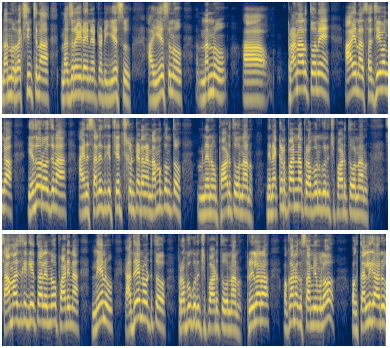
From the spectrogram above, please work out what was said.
నన్ను రక్షించిన నజరేయుడైనటువంటి యేసు. ఆ యేసును నన్ను ఆ ప్రాణాలతోనే ఆయన సజీవంగా ఏదో రోజున ఆయన సన్నిధికి చేర్చుకుంటాడనే నమ్మకంతో నేను పాడుతూ ఉన్నాను. నేను ఎక్కడ పాడినా ప్రభువుని గురించి పాడుతూ ఉన్నాను. సామాజిక గీతాలు ఎన్నో పాడిన నేను అదే నోటుతో ప్రభు గురించి పాడుతూ ఉన్నాను. ప్రియులరా ఒకనొక సమయంలో ఒక తల్లిగారు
